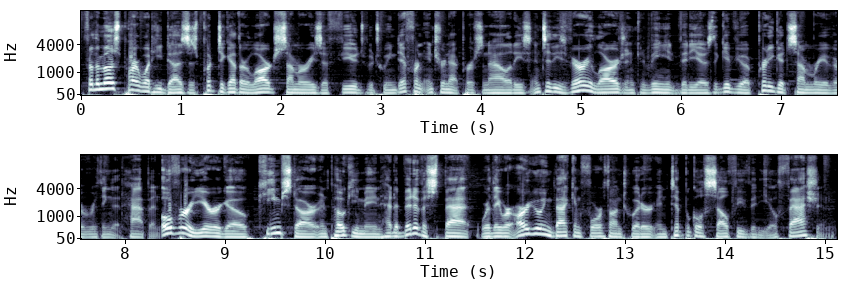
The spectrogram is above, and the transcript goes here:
For the most part what he does is put together large summaries of feuds between different internet personalities into these very large and convenient videos that give you a pretty good summary of everything that happened. Over a year ago, Keemstar and Pokimane had a bit of a spat where they were arguing back and forth on Twitter in typical selfie video fashion.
